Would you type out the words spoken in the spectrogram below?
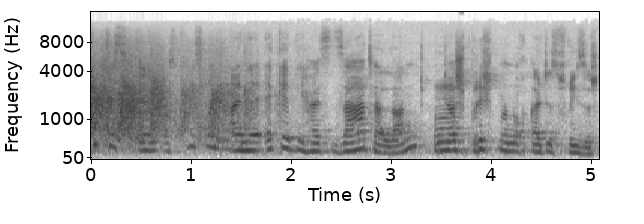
gibt es in Ostfriesland eine Ecke, die heißt Saterland und da spricht man noch altes Friesisch.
